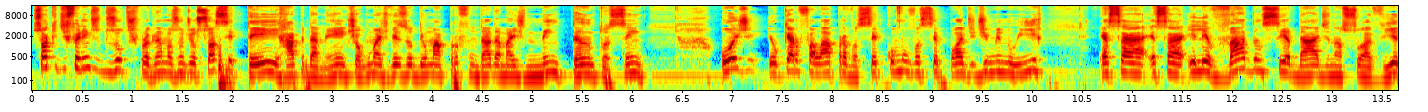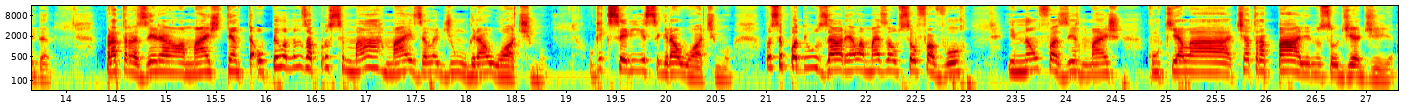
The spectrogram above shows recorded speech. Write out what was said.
Só que diferente dos outros programas onde eu só citei rapidamente, algumas vezes eu dei uma aprofundada, mas nem tanto assim. Hoje eu quero falar para você como você pode diminuir essa, essa elevada ansiedade na sua vida para trazer ela mais, tentar, ou pelo menos aproximar mais ela de um grau ótimo. O que, que seria esse grau ótimo? Você poder usar ela mais ao seu favor e não fazer mais com que ela te atrapalhe no seu dia a dia.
